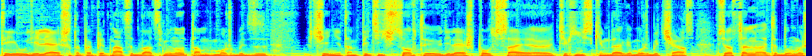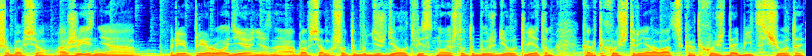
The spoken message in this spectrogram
ты уделяешь это по 15-20 минут, там, может быть, в течение там, 5 часов ты уделяешь полчаса э, техническим, да, может быть, час. Все остальное ты думаешь обо всем. О жизни, о природе, я не знаю, обо всем. Что ты будешь делать весной, что ты будешь делать летом, как ты хочешь тренироваться, как ты хочешь добиться чего-то,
